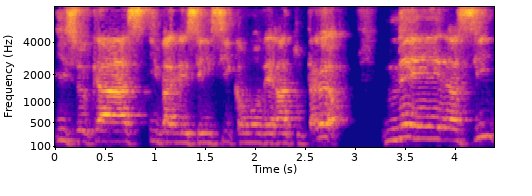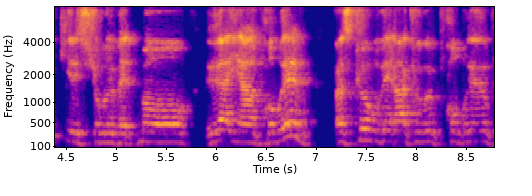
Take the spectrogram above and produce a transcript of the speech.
il se casse, il va laisser ici, comme on verra tout à l'heure. Mais un signe qui est sur le vêtement, là, il y a un problème, parce qu'on verra que le problème,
